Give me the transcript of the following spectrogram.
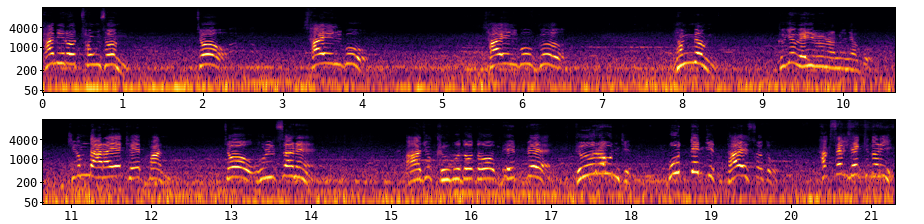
3.15 총선 저 4.19 4.19그 혁명 그게 왜 일어나느냐고 지금 나라의 개판 저 울산에 아주 그보다 더 몇 배 더러운 짓, 못된 짓 다 했어도 학생 새끼들이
